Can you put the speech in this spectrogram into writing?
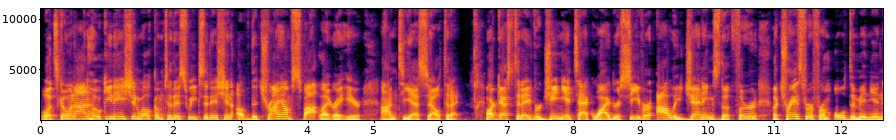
What's going on, Hokie Nation? Welcome to this week's edition of the Triumph Spotlight right here on TSL today. Our guest today, Virginia Tech wide receiver Ali Jennings III, a transfer from Old Dominion.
